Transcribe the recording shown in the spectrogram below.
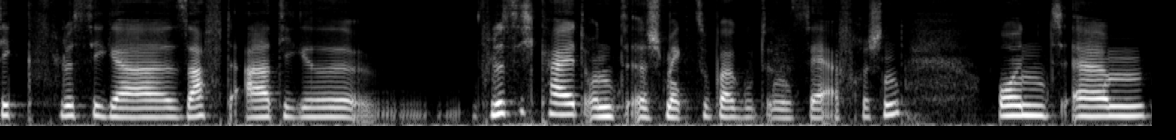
dickflüssiger, saftartige Flüssigkeit und es schmeckt super gut und ist sehr erfrischend. Und ähm,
